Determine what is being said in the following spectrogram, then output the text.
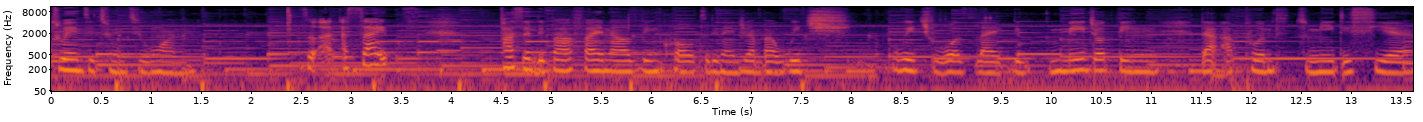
2021 so aside passing the bar finals being called to the nigerian bar which which was like the major thing that happened to me this year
